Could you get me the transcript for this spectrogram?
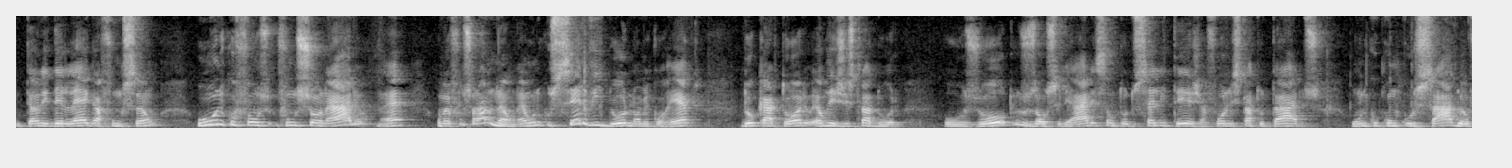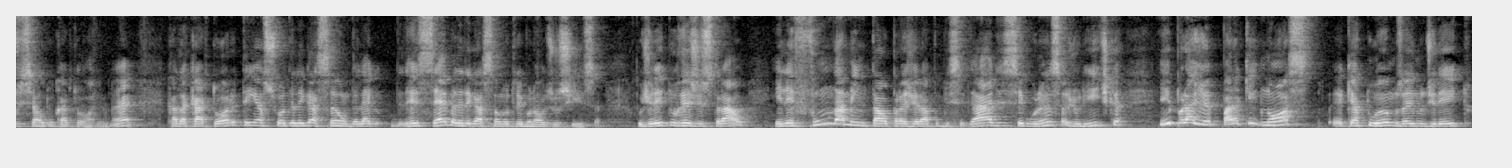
então ele delega a função. O único fun funcionário, né, como é funcionário não, né, o único servidor, nome correto, do cartório é o registrador. Os outros, os auxiliares, são todos CLT, já foram estatutários. O único concursado é oficial do cartório. Né? Cada cartório tem a sua delegação, delega, recebe a delegação do Tribunal de Justiça. O direito registral ele é fundamental para gerar publicidade, segurança jurídica e para, para que nós, eh, que atuamos aí no direito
